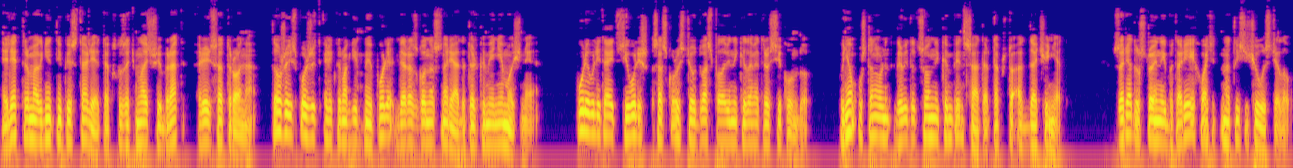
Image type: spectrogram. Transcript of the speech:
Электромагнитный пистолет, так сказать, младший брат рельсотрона, тоже использует электромагнитное поле для разгона снаряда, только менее мощное. Пуля вылетает всего лишь со скоростью 2,5 км в секунду. В нем установлен гравитационный компенсатор, так что отдачи нет. Заряд устроенной батареи хватит на тысячу выстрелов.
